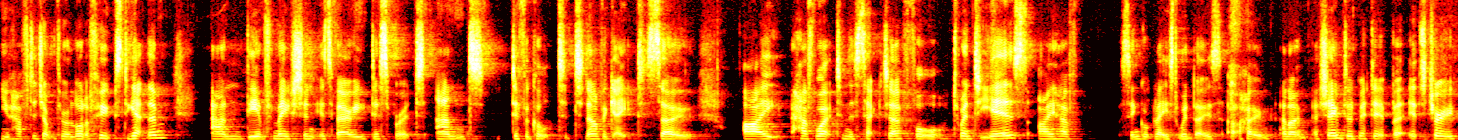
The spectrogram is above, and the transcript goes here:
You have to jump through a lot of hoops to get them, and the information is very disparate and difficult to, to navigate. So I have worked in this sector for 20 years. I have single glazed windows at home, and I'm ashamed to admit it, but it's true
